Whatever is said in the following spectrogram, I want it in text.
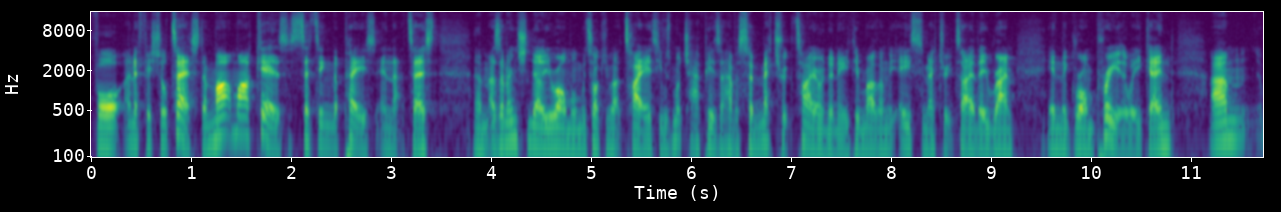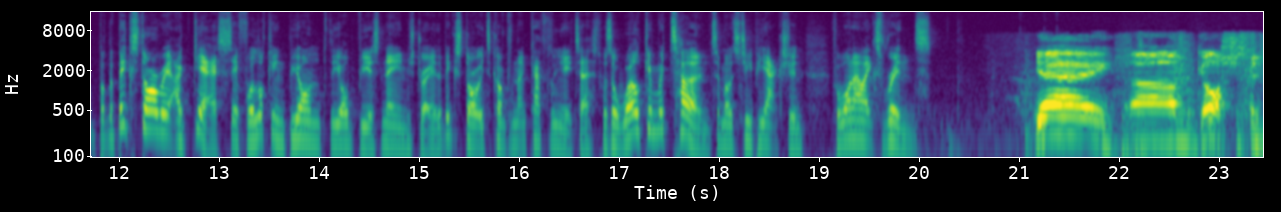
for an official test. And Marc Marquez setting the pace in that test. Um, as I mentioned earlier on when we were talking about tyres, he was much happier to have a symmetric tyre underneath him rather than the asymmetric tyre they ran in the Grand Prix at the weekend. Um, but the big story, I guess, if we're looking beyond the obvious names, Dre, the big story to come from that Catalonia test was a welcome return to MotoGP action for one Alex Rins. Yay! Um, gosh, it's been.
